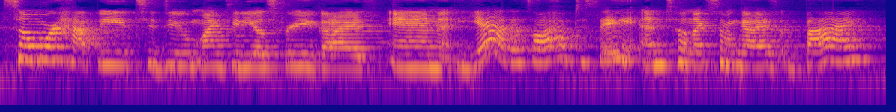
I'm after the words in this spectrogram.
so more happy to do my videos for you guys. And yeah, that's all I have to say. Until next time, guys, bye.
